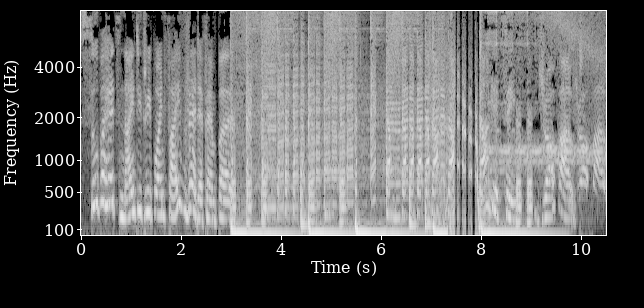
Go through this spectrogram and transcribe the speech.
Super hits 93.5 red FM पर। तागित Singh drop out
